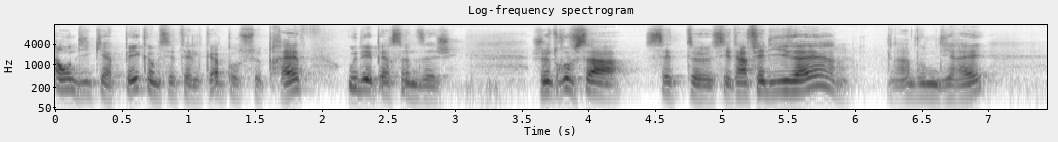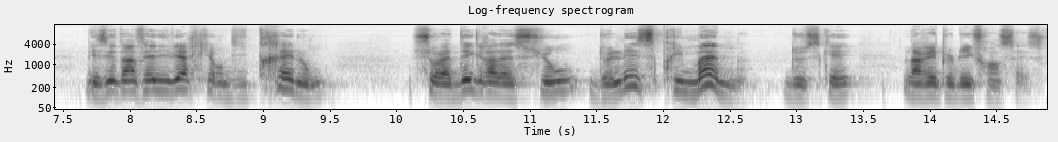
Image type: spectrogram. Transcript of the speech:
handicapées, comme c'était le cas pour ce prêtre, ou des personnes âgées. Je trouve ça, c'est un fait divers, hein, vous me direz, mais c'est un fait divers qui en dit très long sur la dégradation de l'esprit même de ce qu'est la République française.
